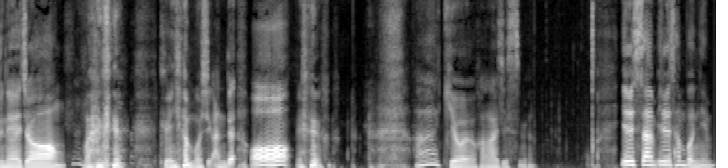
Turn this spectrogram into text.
윤혜정. 막 이렇게 괜히 한 번씩 안 돼. 어. 아, 귀여워요. 강아지 있으면. 1313번 님.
